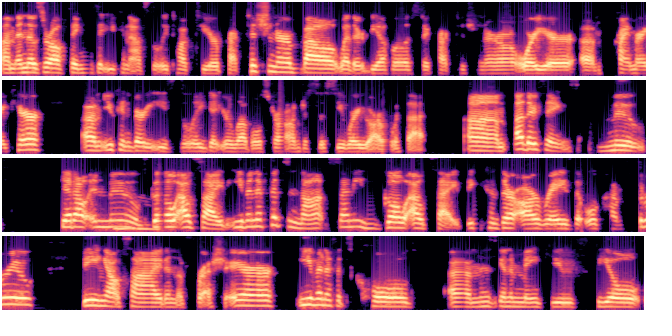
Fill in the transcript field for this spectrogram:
Um, and those are all things that you can absolutely talk to your practitioner about, whether it be a holistic practitioner or your um, primary care um, you can very easily get your levels drawn just to see where you are with that. Um, other things, move, get out and move, mm. go outside. Even if it's not sunny, go outside because there are rays that will come through. Being outside in the fresh air, even if it's cold, um, is going to make you feel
